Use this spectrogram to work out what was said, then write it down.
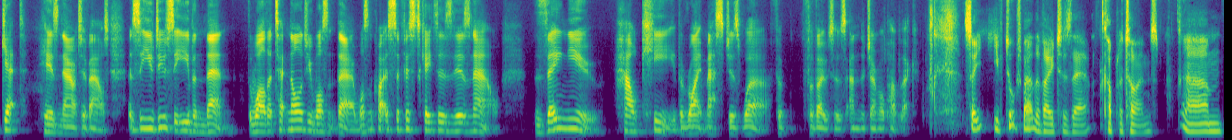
get his narrative out. And so you do see even then, while the technology wasn't there, wasn't quite as sophisticated as it is now, they knew how key the right messages were for, for voters and the general public. So you've talked about the voters there a couple of times, um,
